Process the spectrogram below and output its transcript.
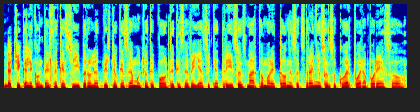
La chica le contesta que sí, pero le advirtió que hacía mucho deporte, que se veía cicatrices, marcas, moretones extraños en su cuerpo, era por eso.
